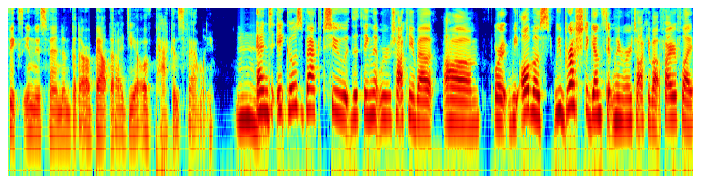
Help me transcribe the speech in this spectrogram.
fics in this fandom that are about that idea of pack as family. Mm. and it goes back to the thing that we were talking about um or we almost we brushed against it when we were talking about Firefly,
